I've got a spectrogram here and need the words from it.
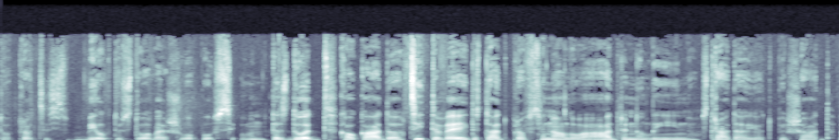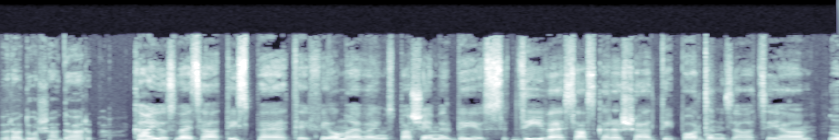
to procesu vilkt uz to vai šo pusi. Un tas dod kaut kādu citu veidu, tādu profesionālo adrenalīnu, strādājot pie šāda radošā darba. Kā jūs veicāt izpēti filmai, vai jums pašiem ir bijusi dzīvē saskara ar šādu tipu organizācijām? Nu,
